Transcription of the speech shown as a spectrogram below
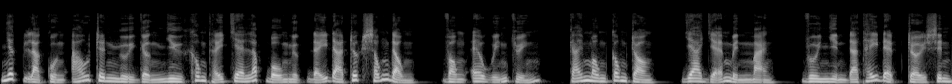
nhất là quần áo trên người gần như không thể che lấp bộ ngực đẩy đà rất sống động, vòng eo uyển chuyển, cái mông cong tròn, da dẻ mịn màng, vừa nhìn đã thấy đẹp trời sinh,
